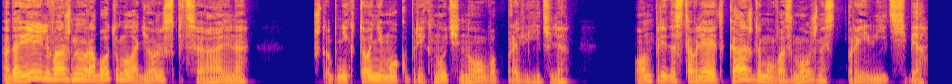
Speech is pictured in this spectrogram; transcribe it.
А доверили важную работу молодежи специально, чтобы никто не мог упрекнуть нового правителя». Он предоставляет каждому возможность проявить себя.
